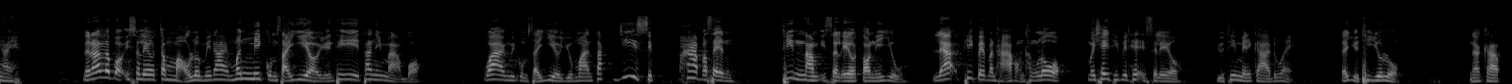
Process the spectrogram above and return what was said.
ไงดังนั้นเราบอกอิสราเอลจะเหมารวมไม่ได้ มันมีกลุ่มสายเหี่ยวอย่างที่ท่านอิหมามบอก ว่ามีกลุ่มสายเหี่ยวอยู่ประมาณสัก 25%ที่นำอิสราเอลตอนนี้อยู่ และที่เป็นปัญหาของทั้งโลก ไม่ใช่ที่ประเทศอิสราเอลอยู่ที่อเมริกาด้วย และอยู่ที่ยุโรป นะครับ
